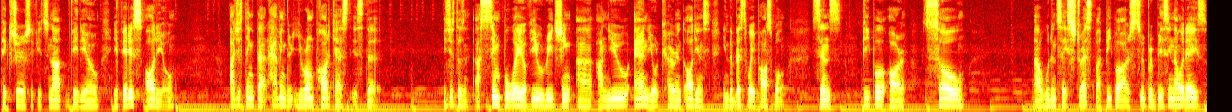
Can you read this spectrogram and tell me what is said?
pictures, if it's not video, if it is audio, I just think that having the, your own podcast is the it's just a, a simple way of you reaching a, a new and your current audience in the best way possible since people are so I wouldn't say stressed, but people are super busy nowadays.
